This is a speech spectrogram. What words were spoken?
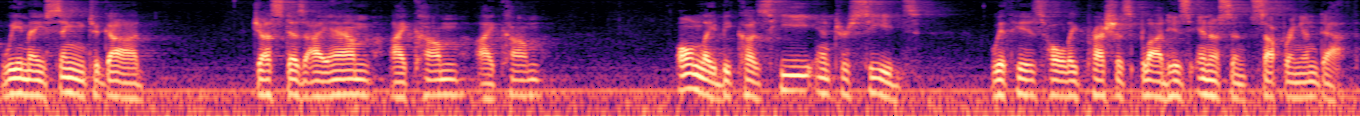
We may sing to God, just as I am, I come, I come, only because he intercedes with his holy, precious blood, his innocent suffering and death.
